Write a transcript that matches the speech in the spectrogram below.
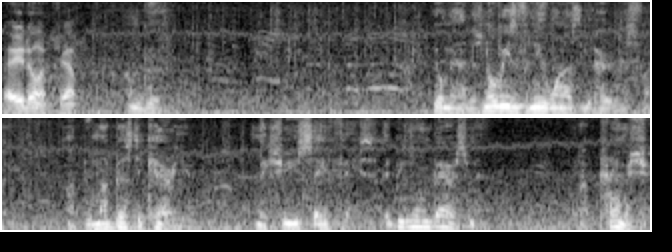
How you doing, champ? I'm good. Yo, man, there's no reason for neither one of us to get hurt in this fight. I'll do my best to carry you. Make sure you save face. There'll be no embarrassment. But I promise you,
